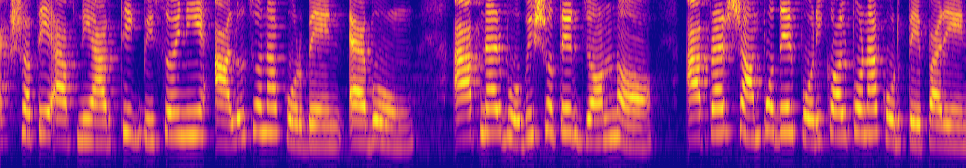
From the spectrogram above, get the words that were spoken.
একসাথে আপনি আর্থিক বিষয় নিয়ে আলোচনা করবেন এবং আপনার ভবিষ্যতের জন্য আপনার সম্পদের পরিকল্পনা করতে পারেন।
